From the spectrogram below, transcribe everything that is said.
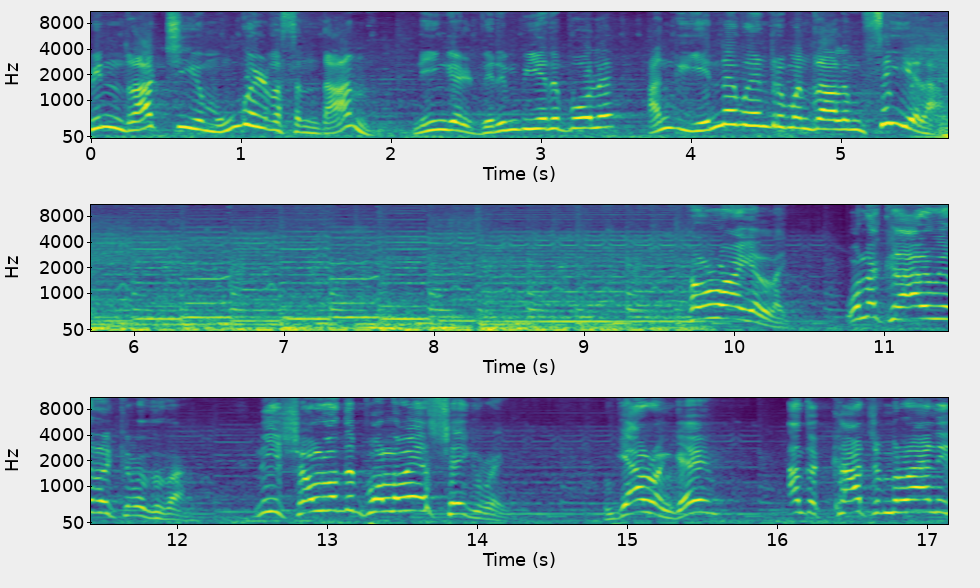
பின் ராட்சியம் உங்கள் வசம்தான் நீங்கள் விரும்பியது போல அங்கு என்ன வேண்டுமென்றாலும் செய்யலாம். பரவாயில்லை உனக்கு அறிவு இருக்கிறது தான் நீ சொல்வது போலவே செய்கிறேன். யாருங்க அந்த காட்டு மிராணி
